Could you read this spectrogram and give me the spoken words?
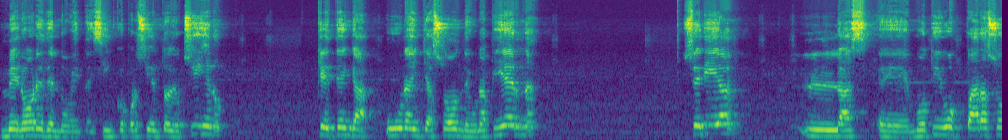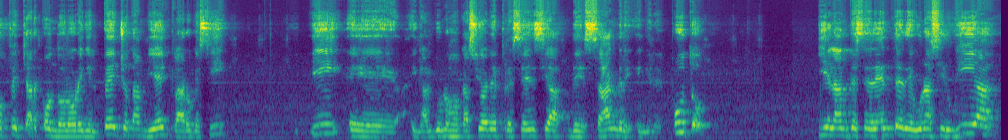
menores del 95% de oxígeno, que tenga una hinchazón de una pierna, sería los eh, motivos para sospechar con dolor en el pecho también, claro que sí, y eh, en algunas ocasiones presencia de sangre en el esputo y el antecedente de una cirugía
